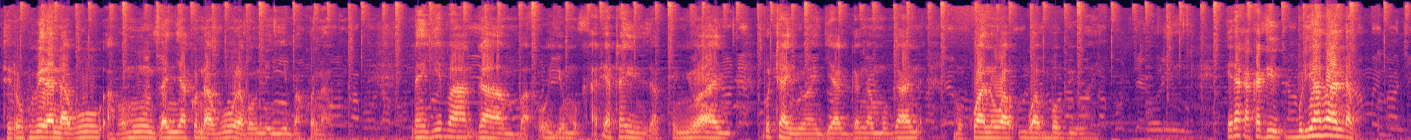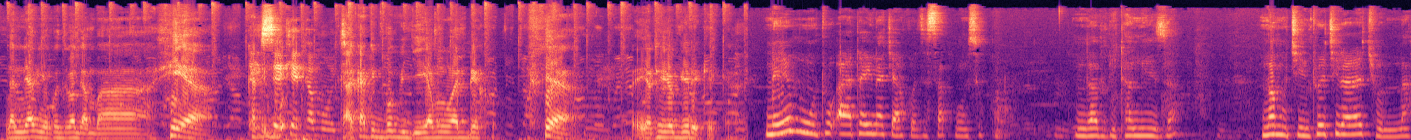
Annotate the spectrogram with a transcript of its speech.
ntera okubeera nabo abamu nzanyako nabo abamu nenyimbako nabo naye bagamba oyo mukazi atayinza kunywa butanywanjaga nga mukwano wa- gwa bobi wine. Era kakati buli abandaba nga nina byenkozi bagamba kakati bobi gye yamuwaddeko eyo teyogerekeka naye muntu atalina kyakozesa ku nsi kuno nga bitamiiza nga mu kintu ekirala kyonna.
